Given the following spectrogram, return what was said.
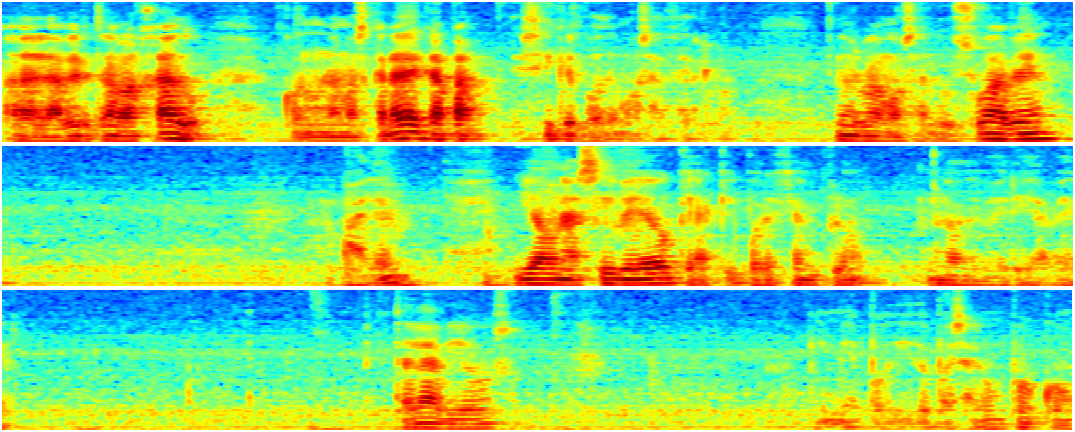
Al haber trabajado con una máscara de capa sí que podemos hacerlo. Nos vamos a luz suave, ¿vale? Y aún así veo que aquí, por ejemplo, no debería labios. Aquí me he podido pasar un poco.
